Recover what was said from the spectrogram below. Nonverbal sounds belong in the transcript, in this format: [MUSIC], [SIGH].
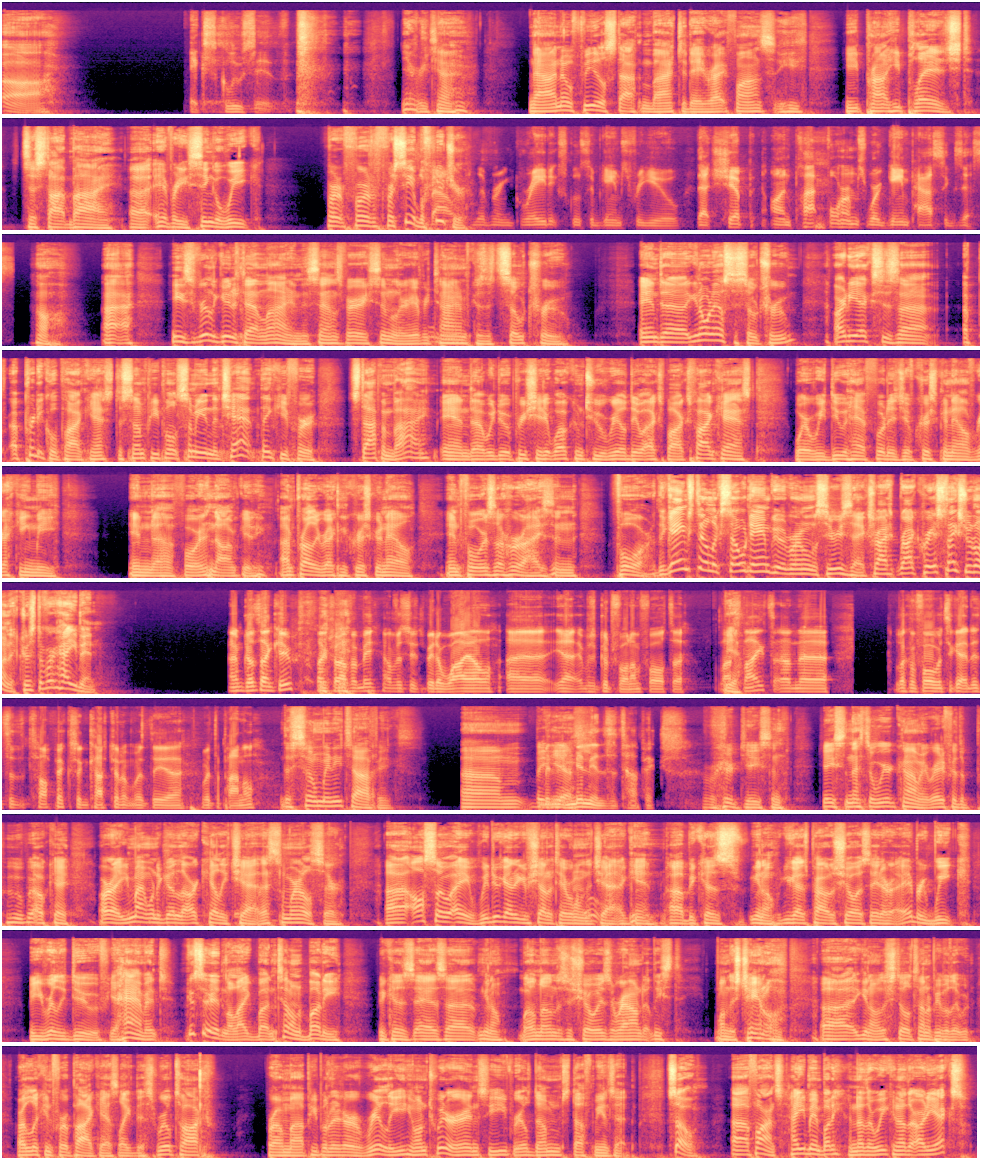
Ah. Exclusive. [LAUGHS] Every time. Now I know Phil's stopping by today, right, Fonz? He he pro- he pledged to stop by uh, every single week for for the foreseeable future. delivering great exclusive games for you that ship on platforms where Game Pass exists. Oh, I, I, he's really good at that line. It sounds very similar every time because it's so true. And uh, you know what else is so true? RDX is uh, a, a pretty cool podcast to some people. Some of you in the chat, thank you for stopping by, and uh, we do appreciate it. Welcome to Real Deal Xbox Podcast, where we do have footage of Chris Grannell wrecking me in uh, for. [LAUGHS] No, I'm kidding. I'm probably wrecking Chris Grannell in Forza Horizon 4. The game still looks so damn good running on the Series X, right? Right, Chris? Thanks for doing it, Christopher. How you been? I'm good, thank you. Thanks for [LAUGHS] having me. Obviously, it's been a while. Uh, yeah, it was good fun on Forza last Yeah. night, and uh, looking forward to getting into the topics and catching up with the uh, with the panel. There's so many topics. Um, but Mil- yes. millions of topics. Jason. Jason, that's a weird comment. Ready for the poop? Okay. All right. You might want to go to the R. Kelly chat. That's somewhere else, sir. Uh, also, hey, we do got to give a shout out to everyone in the chat again, uh, because, you know, you guys probably show us there every week, but you really do. If you haven't, consider hitting the like button, telling a buddy, because as, uh, you know, well known as the show is around, at least on this channel, uh, you know, there's still a ton of people that are looking for a podcast like this. Real talk from uh, people that are really on Twitter and see real dumb stuff being said. So, uh, Fonz, how you been, buddy? Another week, another RDX?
